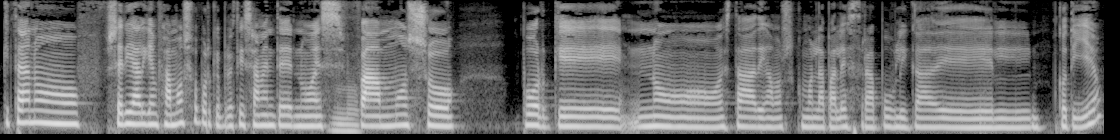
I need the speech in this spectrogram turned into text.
Quizá no sería alguien famoso porque precisamente no es famoso porque no está, digamos, como en la palestra pública del cotilleo,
